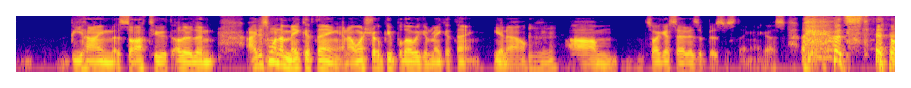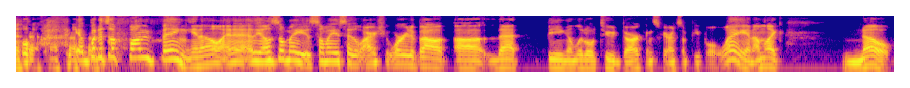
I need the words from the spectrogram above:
behind the Sawtooth other than I just want to make a thing and I want to show people that we can make a thing, you know. Mhm. Um, so I guess that is a business thing, I guess. but still, yeah, but it's a fun thing, you know. And uh, you know, somebody somebody said, "Why aren't you worried about uh, that being a little too dark and scaring some people away?" And I'm like, no,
